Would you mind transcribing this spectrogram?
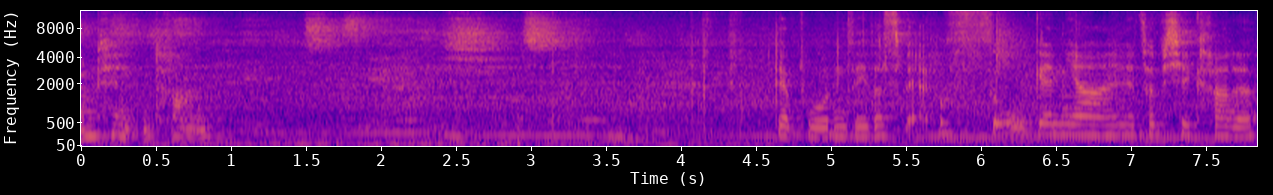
und hinten dran der Bodensee. Das wäre so genial. Jetzt habe ich hier gerade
